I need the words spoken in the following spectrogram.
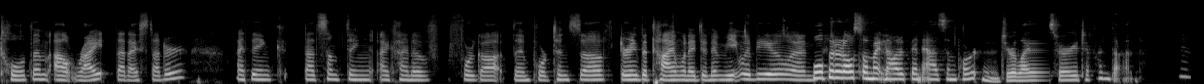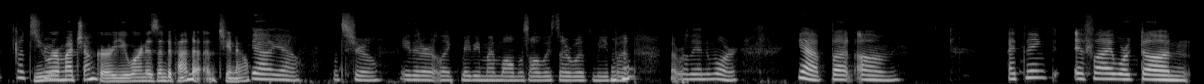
told them outright that I stutter. I think that's something I kind of forgot the importance of during the time when I didn't meet with you. And Well, but it also might Yeah. not have been as important. Your life is very different then. Hmm, that's You true. were much younger. You weren't as independent, you know? Yeah, yeah, that's true. Either like maybe my mom was always there with me, but not really anymore. Yeah, but um, I think if I worked on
